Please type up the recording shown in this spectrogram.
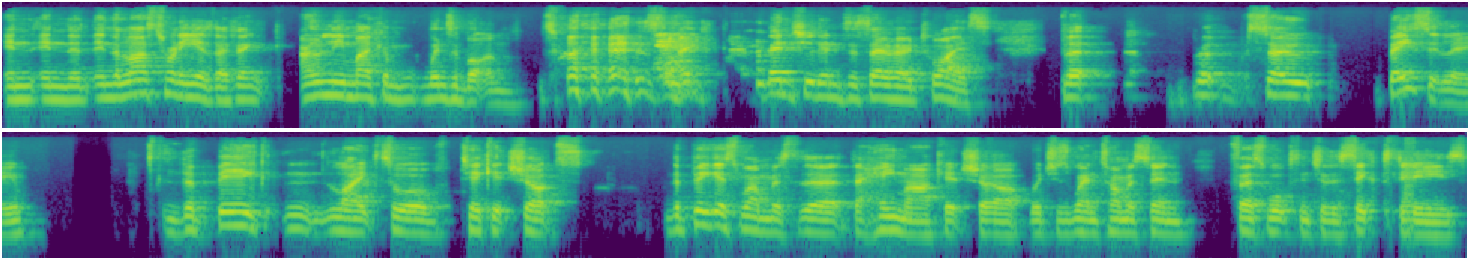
in in the in the last 20 years, I think only Michael Winterbottom has like ventured into Soho twice. But but so basically, the big like sort of ticket shots. The biggest one was the the Haymarket shot, which is when Thomasin first walks into the 60s.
